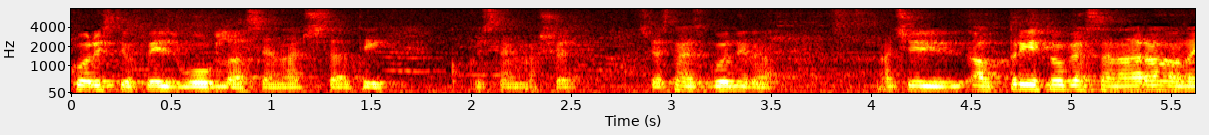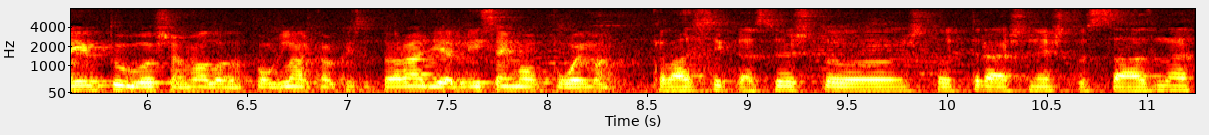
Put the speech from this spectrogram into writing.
koristio Facebook oglase, znači sa tih, koliko sam ima, šest- 16 godina. Znači, ali prije toga sam naravno na YouTube ošao malo da pogledam kako se to radi jer nisam imao pojma. Klasika, sve što, što trebaš nešto saznat,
